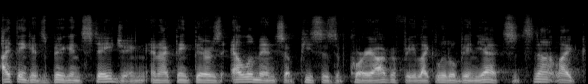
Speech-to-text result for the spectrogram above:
I think it's big in staging, and I think there's elements of pieces of choreography like little vignettes. It's not like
